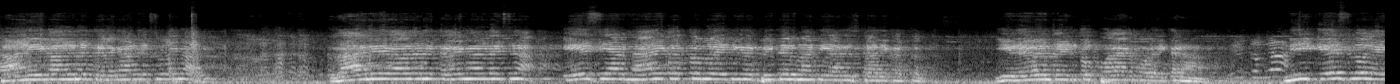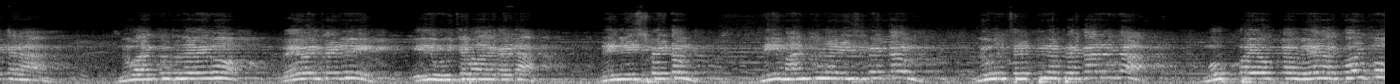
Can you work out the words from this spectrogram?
కానీ కాదని తెలంగాణ తెచ్చుకోవడం కాదు. రానే రానని తెలంగాణ వచ్చిన కేసీఆర్ నాయకత్వంలో ఎదిగిన బిడ్డలు మా టీఆర్ఎస్ కార్యకర్తలు. ఈ రేవంత్ రెడ్డితో పోరాటం కూడా ఎక్కడా? నీ కేసులో ఎక్కడా? నువ్వు అనుకుంటున్నావేమో? రేవంత్ రెడ్డి ఇది ఉద్యమాల గడ్డ నేను ఇచ్చిపెట్టాం నీ మంత్రులను ఇచ్చిపెట్టాం నువ్వు చెప్పిన ప్రకారంగా ముప్పై ఒక్క వేల కోట్లు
